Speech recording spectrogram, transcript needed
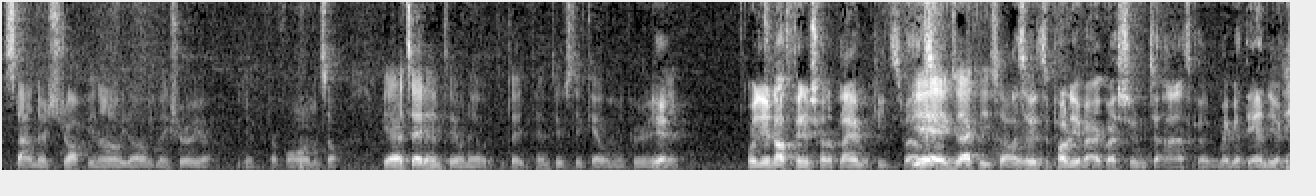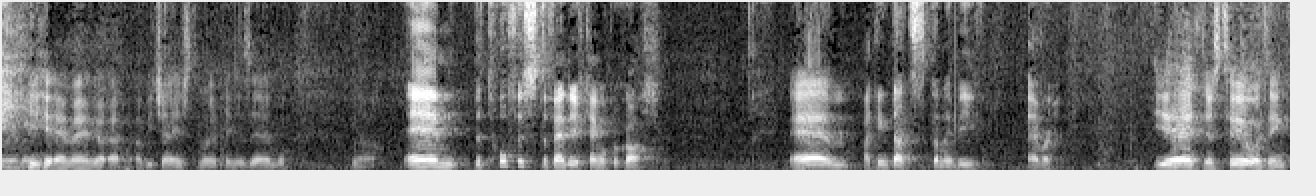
standards drop. You know, he'd always make sure you're you're performing. So yeah, I'd say them two now. They, them two stick out in my career. Yeah. Well, you're not finished kind of playing with Keith as well. yeah, so- exactly. So So it's probably a better question to ask, uh, maybe at the end of your career. Maybe. yeah, maybe I, I'll be changed in my opinions then, but no. Um, the toughest defender you've came up across? Um, I think that's gonna be ever. Yeah, there's two I think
